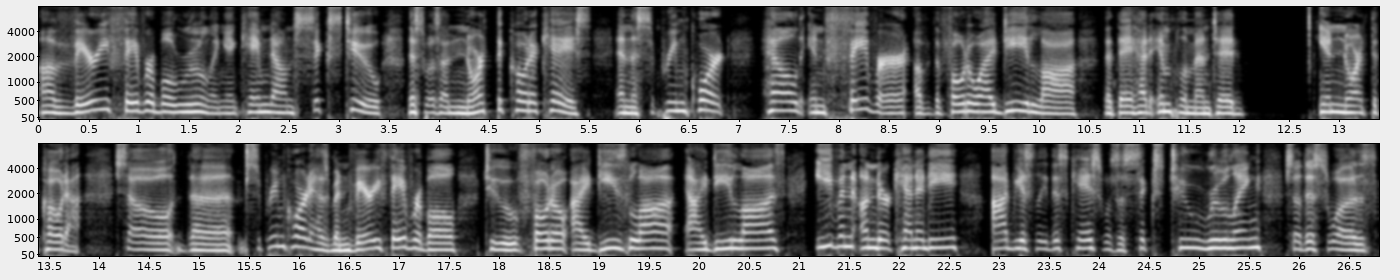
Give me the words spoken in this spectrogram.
a very favorable ruling. It came down six two. This was a North Dakota case, and the Supreme Court held in favor of the photo ID law that they had implemented in North Dakota. So the Supreme Court has been very favorable to photo IDs law, ID laws, even under Kennedy. Obviously, this case was a 6-2 ruling. So this was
